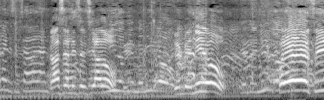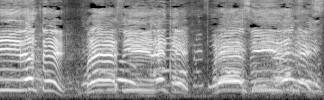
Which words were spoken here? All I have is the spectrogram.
licenciado. Gracias, licenciado. Bienvenido. Presidente. Presidente. Presidente.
